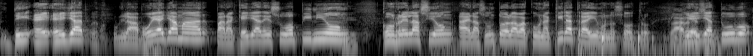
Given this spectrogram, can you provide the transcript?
di- eh, ella la voy a llamar para que ella dé su opinión Sí. con relación al asunto de la vacuna. Aquí la traímos nosotros. Claro y ella sí. tuvo,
